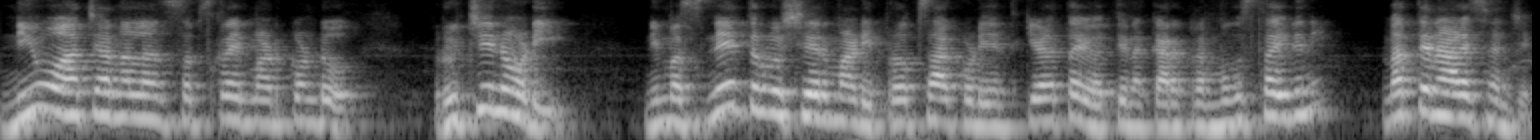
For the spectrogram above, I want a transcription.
ನೀವು ಆ ಚಾನಲನ್ನು ಸಬ್ಸ್ಕ್ರೈಬ್ ಮಾಡಿಕೊಂಡು ರುಚಿ ನೋಡಿ ನಿಮ್ಮ ಸ್ನೇಹಿತರಿಗೂ ಶೇರ್ ಮಾಡಿ, ಪ್ರೋತ್ಸಾಹ ಕೊಡಿ ಅಂತ ಕೇಳ್ತಾ ಇವತ್ತಿನ ಕಾರ್ಯಕ್ರಮ ಮುಗಿಸ್ತಾ ಇದ್ದೀನಿ. ಮತ್ತೆ ನಾಳೆ ಸಂಜೆ.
